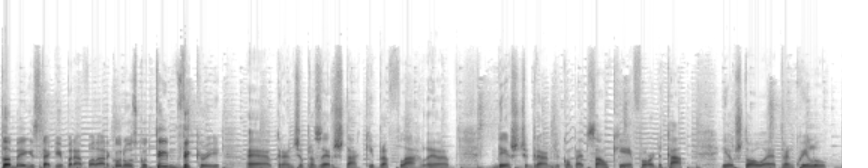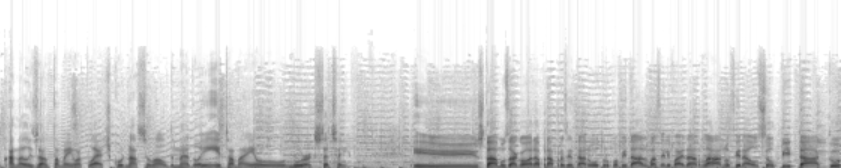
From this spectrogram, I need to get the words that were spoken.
Também está aqui para falar conosco Tim Vickery. É um grande prazer estar aqui para falar é, deste grande competição que é Florida Cup. Eu estou é, tranquilo analisando também o Atlético Nacional de Medellín e também o New York City. E estamos agora para apresentar outro convidado, mas ele vai dar lá no final o seu pitaco.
